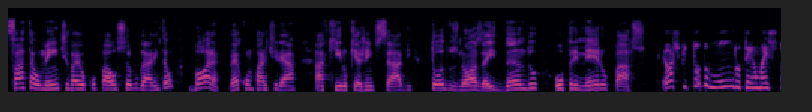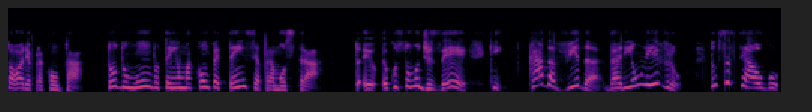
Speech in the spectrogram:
fatalmente vai ocupar o seu lugar. Então, bora né, compartilhar aquilo que a gente sabe, todos nós aí dando o primeiro passo. Eu acho que todo mundo tem uma história para contar, todo mundo tem uma competência para mostrar eu, eu costumo dizer que cada vida daria um livro. Não precisa ser algo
